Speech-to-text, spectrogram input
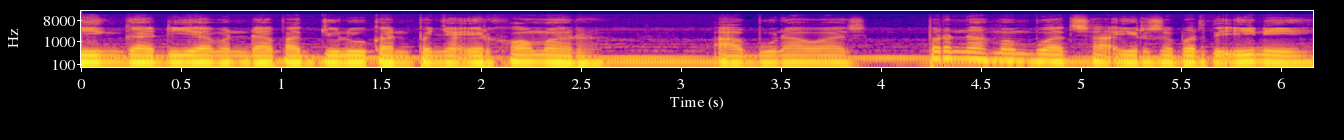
hingga dia mendapat julukan penyair khomer. Abu Nawas pernah membuat syair seperti ini.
